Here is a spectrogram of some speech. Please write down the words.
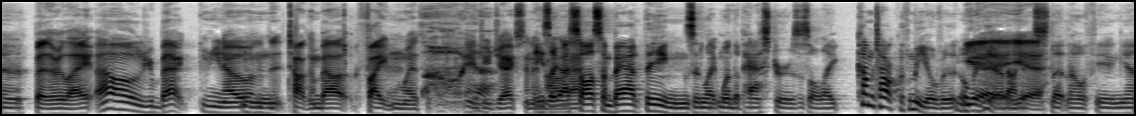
Mm-hmm. But they're like, "Oh, you're back," you know, and talking about fighting with Andrew Yeah. Jackson. And And he's like, all I saw some bad things, and like one of the pastors is all like, "Come talk with me over over Yeah, here about yeah. it." That the whole thing, yeah.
